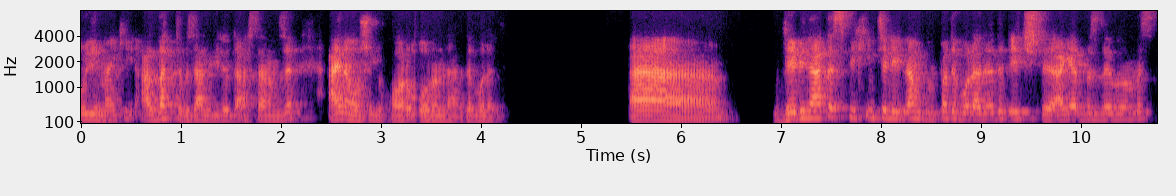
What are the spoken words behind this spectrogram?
o'ylaymanki albatta bizani video darslarimiz aynan o'sha yuqori o'rinlarda bo'ladi. Vebinarda speaking telegram gruppada bo'ladi deb aytishdi. Agar biz webimiz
